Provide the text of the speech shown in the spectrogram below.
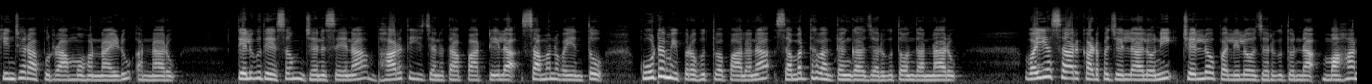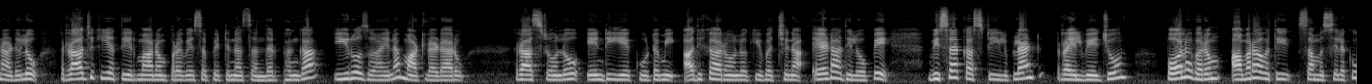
కింజరాపు రామ్మోహన్ నాయుడు అన్నారు. తెలుగుదేశం జనసేన భారతీయ జనతా పార్టీల సమన్వయంతో కూటమి ప్రభుత్వ పాలన సమర్థవంతంగా జరుగుతోందన్నారు. వైఎస్సార్ కడప జిల్లాలోని చెల్లోపల్లిలో జరుగుతున్న మహానాడులో రాజకీయ తీర్మానం ప్రవేశపెట్టిన సందర్భంగా ఈరోజు ఆయన మాట్లాడారు. రాష్ట్రంలో ఎన్డీఏ కూటమి అధికారంలోకి వచ్చిన ఏడాదిలోపే Visakha steel plant railway zone Polavaram Amaravati సమస్యలకు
